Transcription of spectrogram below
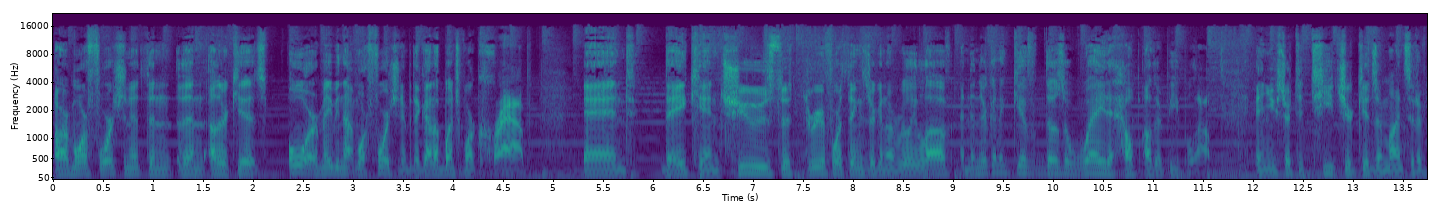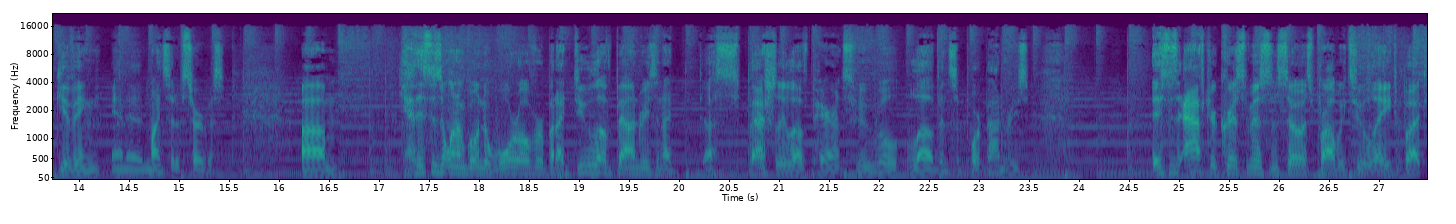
are more fortunate than than other kids, or maybe not more fortunate, but they got a bunch more crap, and they can choose the three or four things they're going to really love, and then they're going to give those away to help other people out. And you start to teach your kids a mindset of giving and a mindset of service. Um, yeah, this isn't what I'm going to war over, but I do love boundaries, and I especially love parents who will love and support boundaries. This is after Christmas, and so it's probably too late, but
